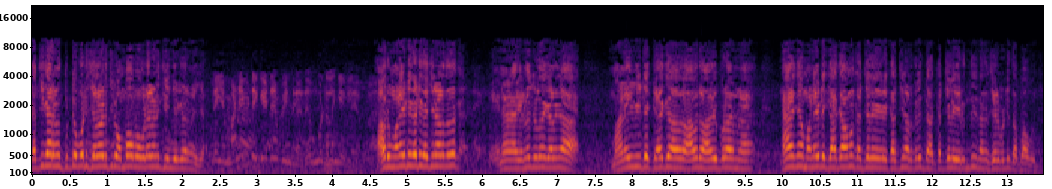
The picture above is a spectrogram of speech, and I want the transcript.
கட்சிக்காரங்க துட்ட போட்டு செலவழிச்சிட்டு ஒம்பா போக கூடாதுன்னு செஞ்சிருக்காரு? அவர் மனைவிட்ட கேட்டு கட்சி நடந்தது என்ன என்ன சொல்றது கேளுங்க. மனைவிட்ட கேட்க அவர் அவர் அபிப்பிராயம் என்ன? நாங்க மனைவிட்ட கேட்காம கட்சியில கட்சி நடத்தி கட்சியில இருந்து நாங்க செயல்பட்டு தப்பா போச்சு.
